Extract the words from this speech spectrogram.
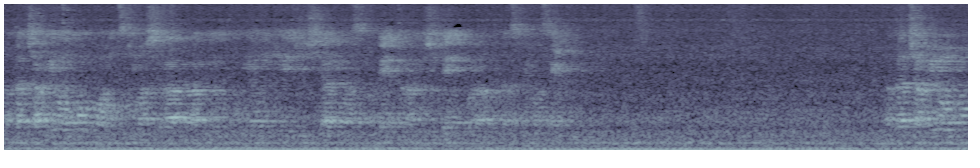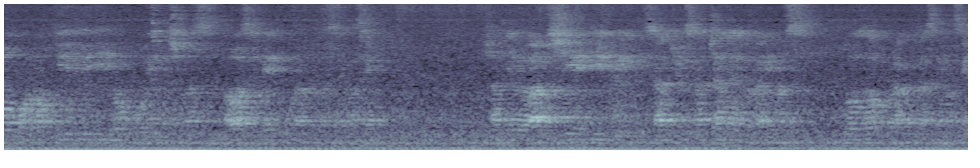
また、着用方法につきましては、各お部屋に掲示してありますので、各自でご覧くださいませ。また、着用方法の DVD をご用意いたします。合わせてご覧くださいませ。チャンネルは CATV33 チャンネルとなります。どうぞご覧くださいませ。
